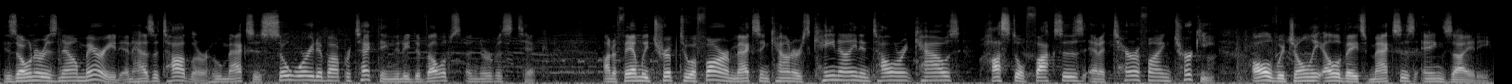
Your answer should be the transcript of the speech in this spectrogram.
His owner is now married and has a toddler who Max is so worried about protecting that he develops a nervous tic. On a family trip to a farm, Max encounters canine intolerant cows, hostile foxes, and a terrifying turkey, all of which only elevates Max's anxiety.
